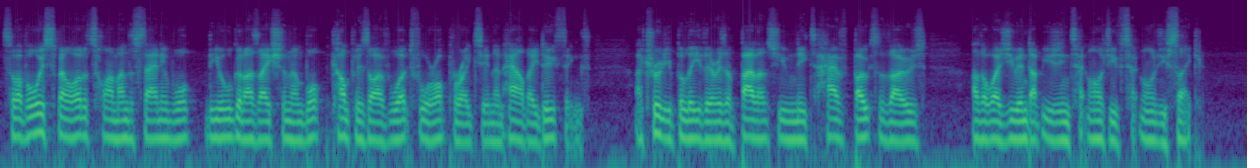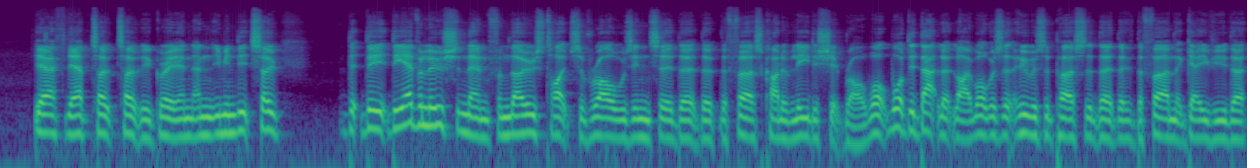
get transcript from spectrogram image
So I've always spent a lot of time understanding what the organization and what companies I've worked for operate in and how they do things. I truly believe there is a balance. You need to have both of those. Otherwise, you end up using technology for technology's sake. Yeah, yeah, to- totally agree. And and I mean, so the, the, the evolution then from those types of roles into the, the, the, first kind of leadership role what what did that look like what was it who was the person the, the, the firm that gave you the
